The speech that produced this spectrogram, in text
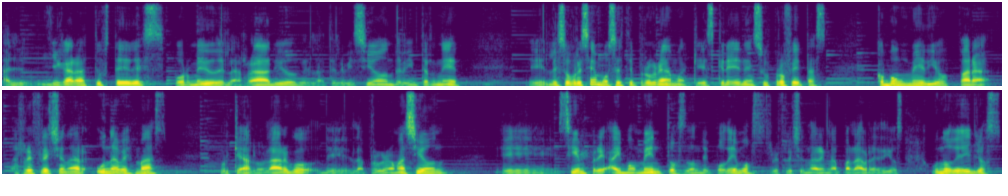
al llegar a ustedes por medio de la radio, de la televisión, del internet, eh, les ofrecemos este programa que es Creer en sus profetas como un medio para reflexionar una vez más, porque a lo largo de la programación eh, siempre hay momentos donde podemos reflexionar en la palabra de Dios. Uno de ellos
